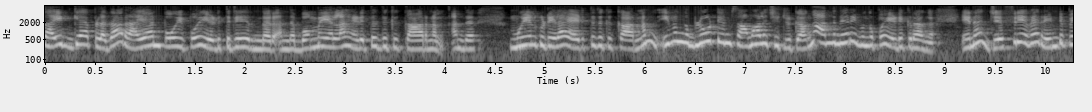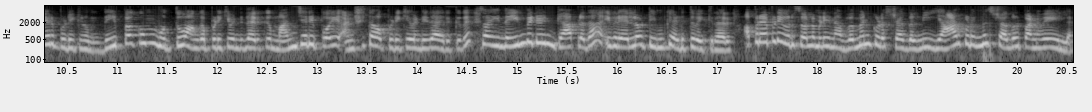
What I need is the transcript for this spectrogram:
சைட் கேப்பில் தான் ரயான் போய் போய் எடுத்துகிட்டே இருந்தார். அந்த பொம்மையெல்லாம் எடுத்ததுக்கு காரணம் அந்த முயல்குட்டியெல்லாம் எடுத்ததுக்கு காரணம் இவங்க ப்ளூ டீம் சமாளிச்சிட்டு இருக்காங்க. அந்த நேரம் இவங்க போய் எடுக்கிறாங்க. ஏன்னா ஜெஃப்ரியவே ரெண்டு பேர் பிடிக்கணும். தீபக்கும் முத்துவும் அங்கே பிடிக்க வேண்டியதாக இருக்குது மஞ்சரி போய் அன்ஷிதாவை பிடிக்க வேண்டியதாக இருக்குது. ஸோ இந்த இன்பிட்வீன் கேப்பில் தான் இவர் எல்லோ டீமுக்கு எடுத்து வைக்கிறாரு. அப்புறம் எப்படி இவர் சொல்ல முடியும்? நான் விமன் கூட ஸ்ட்ரகிள் நீ யார் கூடயுமே ஸ்ட்ரகிள் பண்ணவே இல்லை.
